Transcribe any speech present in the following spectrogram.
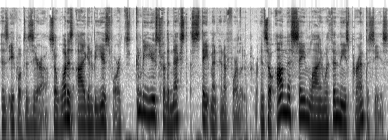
is equal to zero. So what is i going to be used for? It's going to be used for the next statement in a for loop. And so on this same line within these parentheses,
